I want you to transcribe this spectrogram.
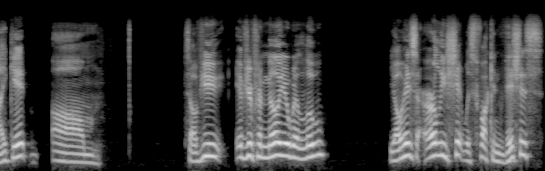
like it. Um so if you if you're familiar with Lou, yo, his early shit was fucking vicious.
